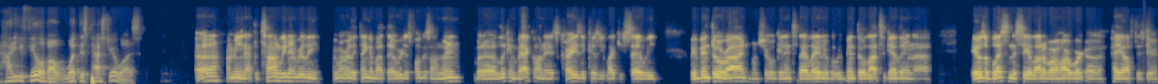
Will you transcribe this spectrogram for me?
how do you feel about what this past year was? Uh, I mean, at the time, we didn't really, we weren't really thinking about that. We were just focused on winning. But uh, looking back on it, it's crazy because, like you said, we we've been through a ride. I'm sure we'll get into that later, but we've been through a lot together, and uh, it was a blessing to see a lot of our hard work uh, pay off this year.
